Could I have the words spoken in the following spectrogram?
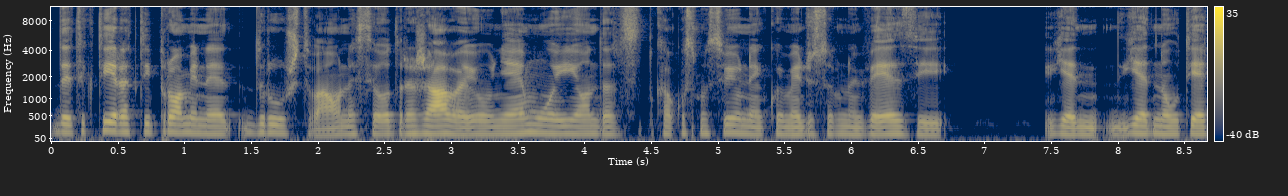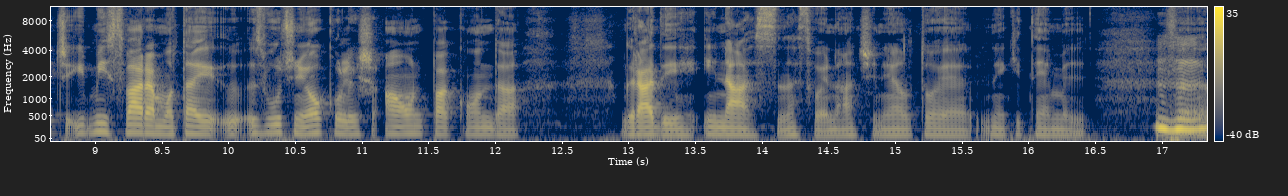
detektirati promjene društva. One se odražavaju u njemu i onda kako smo svi u nekoj međusobnoj vezi jedno utječe i mi stvaramo taj zvučni okoliš, a on pak onda gradi i nas na svoj način, jel to je neki temelj. mm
